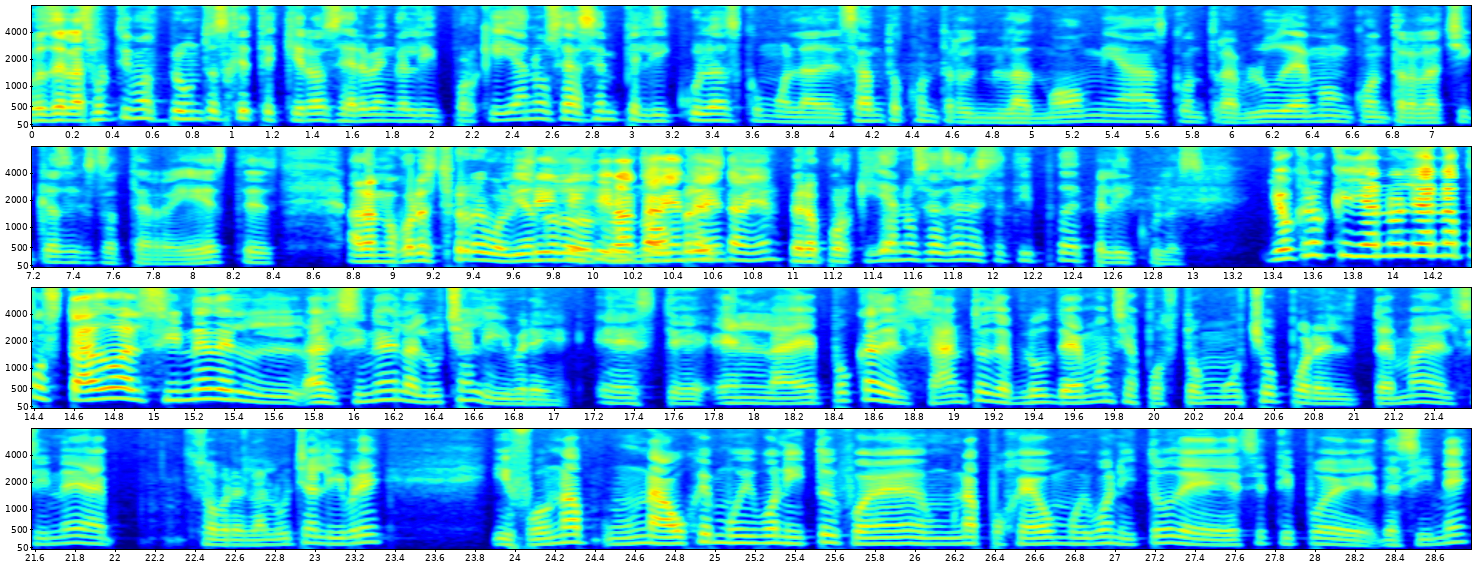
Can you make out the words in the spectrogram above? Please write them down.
Pues de las últimas preguntas que te quiero hacer, Bengali, ¿por qué ya no se hacen películas como la del Santo contra las momias, contra Blue Demon, contra las chicas extraterrestres? A lo mejor estoy revolviendo Sí, sí, los, sí, los no, está bien, está nombres, bien, está bien. pero ¿por qué ya no se hacen este tipo de películas? Yo creo que ya no le han apostado al cine del, al cine de la lucha libre. Este, en la época del Santo de Blue Demon se apostó mucho por el tema del cine sobre la lucha libre y fue una, un auge muy bonito y fue un apogeo muy bonito de ese tipo de, de cine.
